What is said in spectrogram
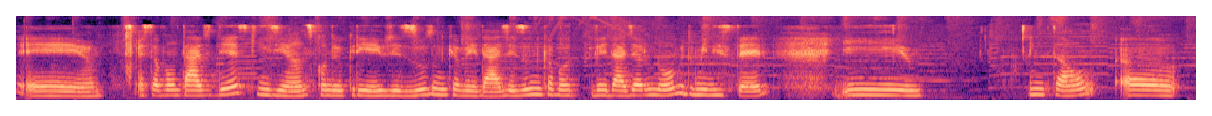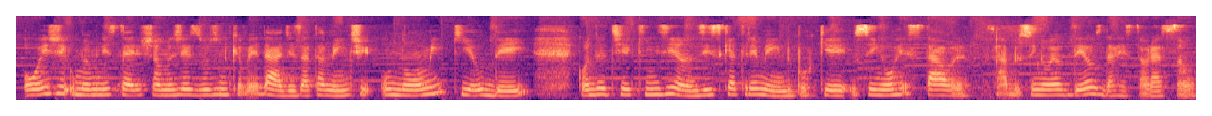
é, essa vontade desde 15 anos, quando eu criei o Jesus Única Verdade. Jesus Única Verdade era o nome do ministério. E então, uh, Hoje o meu ministério chama Jesus Única Verdade, exatamente o nome que eu dei quando eu tinha 15 anos. Isso que é tremendo, porque o Senhor restaura, sabe? O Senhor é o Deus da restauração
